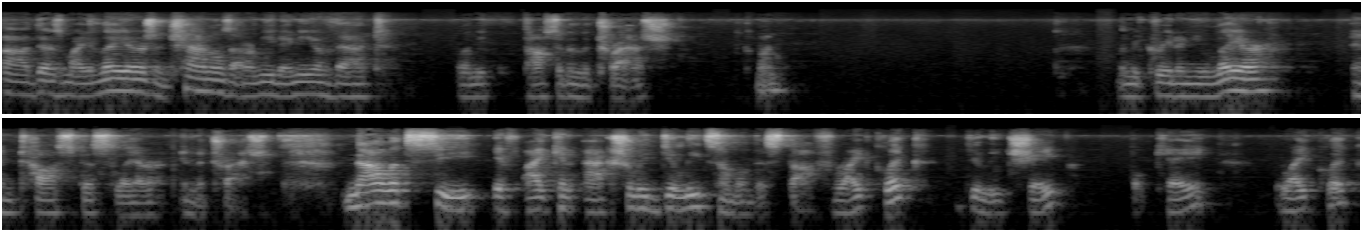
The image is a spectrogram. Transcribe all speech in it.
Uh, there's my layers and channels. I don't need any of that. Let me toss it in the trash. Come on. Let me create a new layer and toss this layer in the trash. Now let's see if I can actually delete some of this stuff. Right click, delete shape. Okay, right click.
